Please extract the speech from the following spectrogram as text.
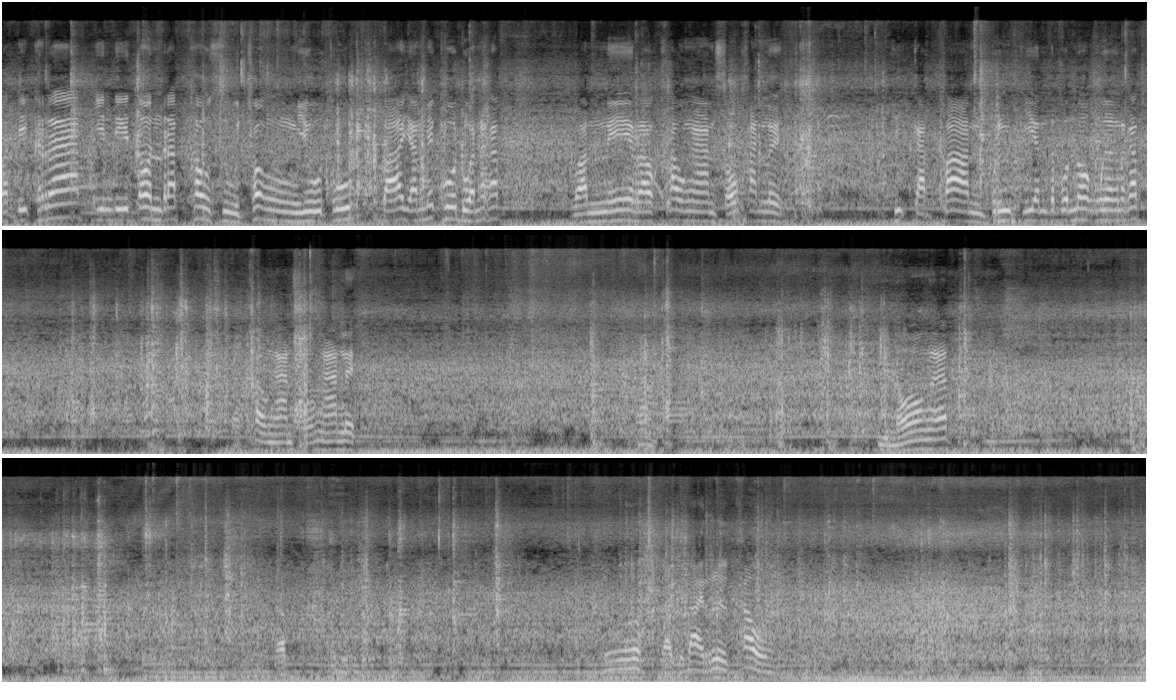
วัสดีครับ ยินดีต้อนรับเข้าสู่ช่อง YouTube ปายันไม่โครด่วนนะครับ วันนี้เราเข้างานสองคันเลยพิกัดบ้านปรือเกียนตำบลนอกเมืองนะครับ เข้างานสองงานเลยพี่น้องครับครับ เราจะได้เลิกเข้า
